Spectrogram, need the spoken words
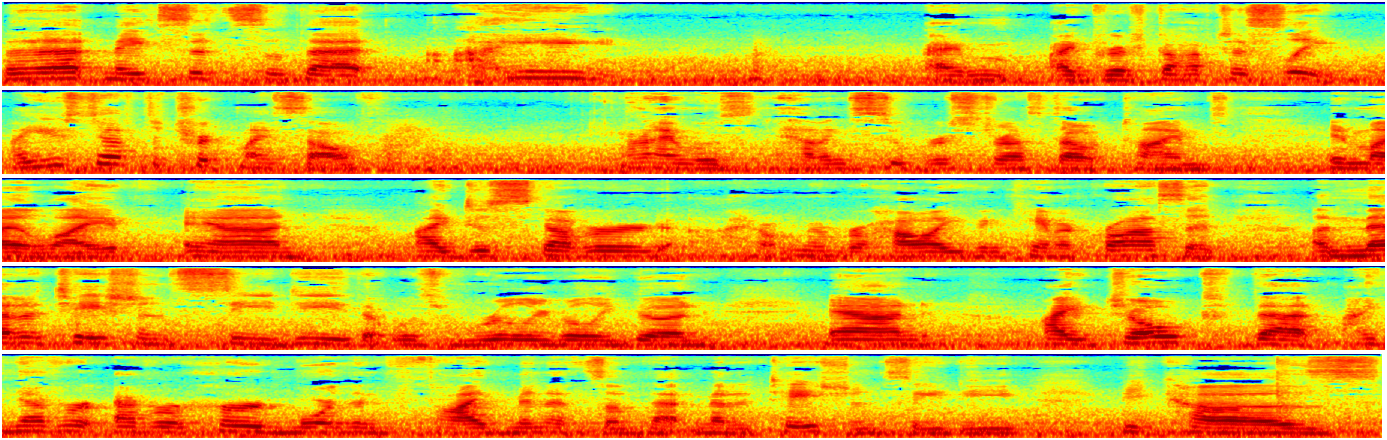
But that makes it so that I I'm, I drift off to sleep. I used to have to trick myself when I was having super stressed out times in my life, and I discovered, I don't remember how I even came across it, a meditation CD that was really, really good. And I joked that I never ever heard more than five minutes of that meditation CD because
